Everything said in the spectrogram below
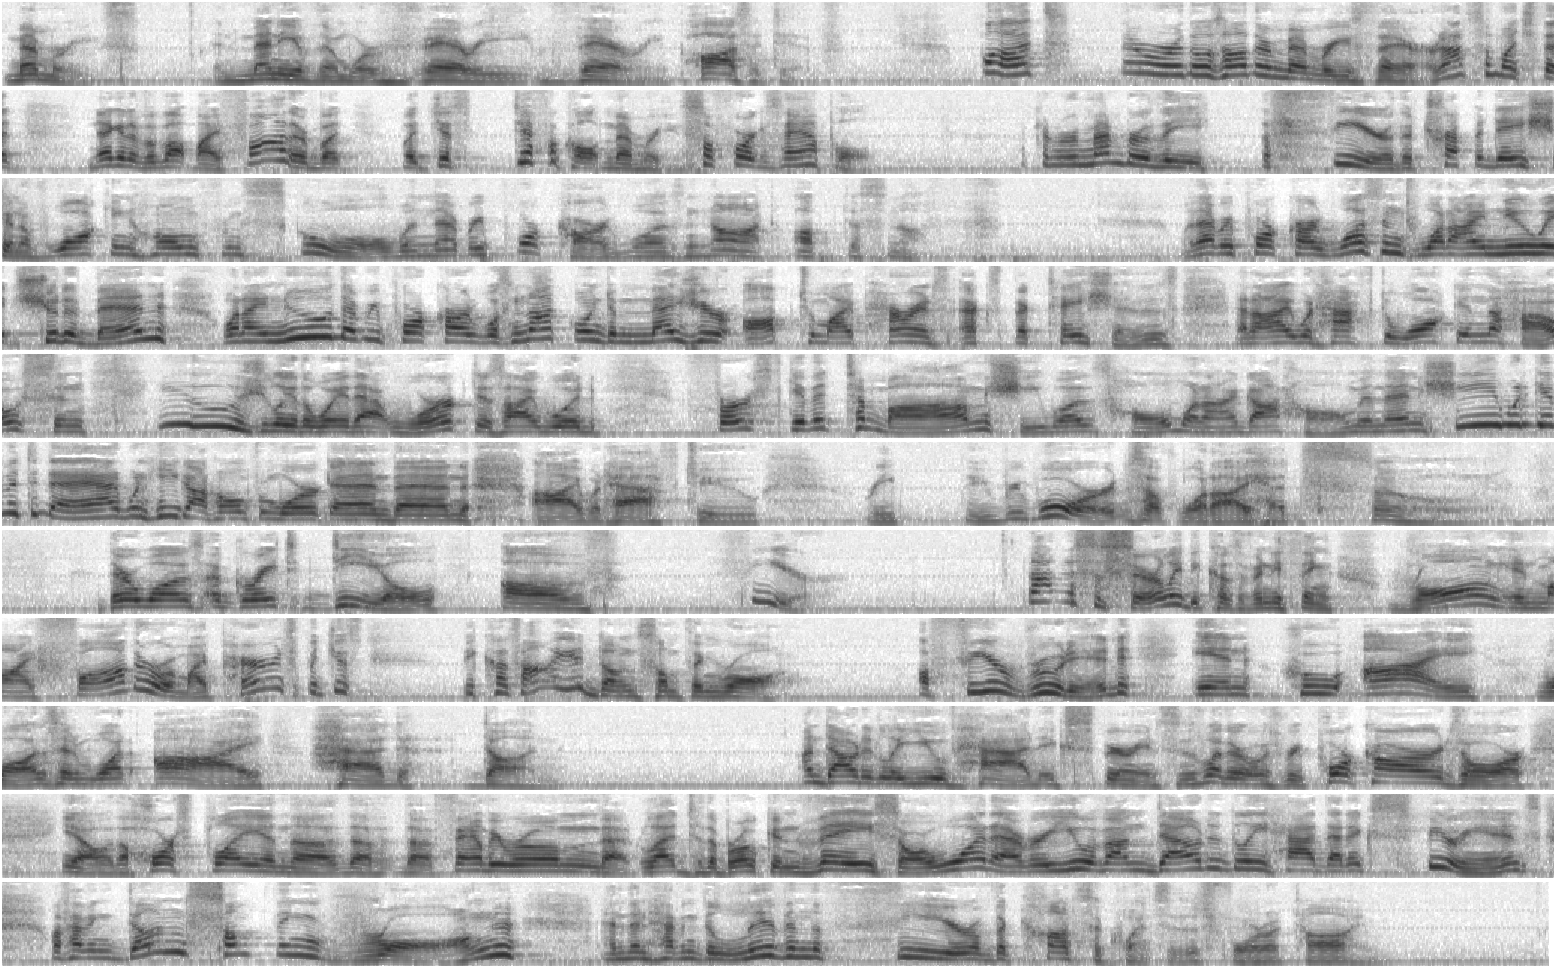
memories, and many of them were very, very positive. But there were those other memories there. Not so much that negative about my father, but, but just difficult memories. So, for example, I can remember the the fear, the trepidation of walking home from school when that report card was not up to snuff. When that report card wasn't what I knew it should have been, when I knew that report card was not going to measure up to my parents' expectations, and I would have to walk in the house, and usually the way that worked is I would first give it to mom. She was home when I got home, and then she would give it to dad when he got home from work, and then I would have to reap the rewards of what I had sown. There was a great deal of fear. Not necessarily because of anything wrong in my father or my parents, but just because I had done something wrong. A fear rooted in who I was and what I had done undoubtedly you've had experiences, whether it was report cards or, you know, the horseplay in the, the, the, family room that led to the broken vase or whatever, you have undoubtedly had that experience of having done something wrong and then having to live in the fear of the consequences for a time.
